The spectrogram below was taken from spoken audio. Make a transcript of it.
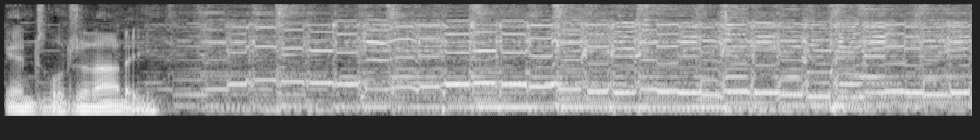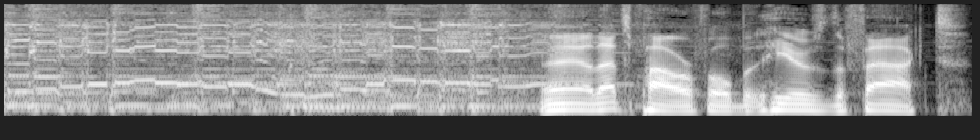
Angelo Janotti. Yeah, that's powerful, but here's the fact.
